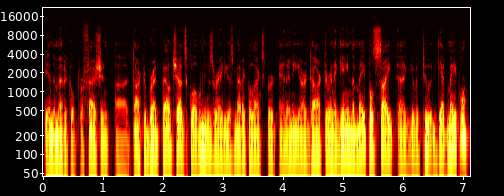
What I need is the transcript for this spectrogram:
in the medical profession. Uh, Dr. Brett Belchetz, Global News Radio's medical expert and an ER doctor. And again, the Maple site, uh, give it to Get Maple.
